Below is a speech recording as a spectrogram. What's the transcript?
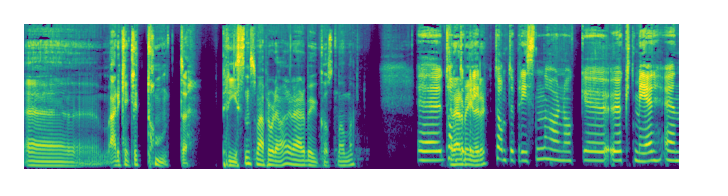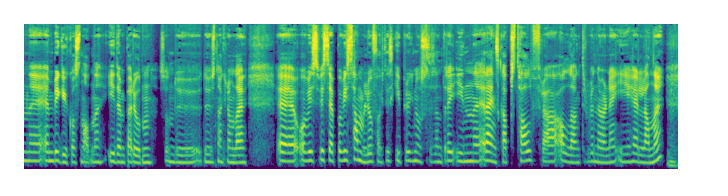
Eh, er det ikke egentlig tomteprisen som er problemet, eller er det byggekostnadene? Eh, tomtepri tomteprisen har nok eh, økt mer enn byggekostnadene i den perioden som du, du snakker om der. Eh, og hvis vi ser på, vi samler jo faktisk i Prognosesenteret inn regnskapstall fra alle entreprenørene i hele landet. Mm.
